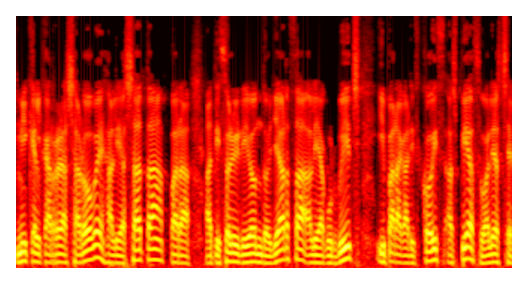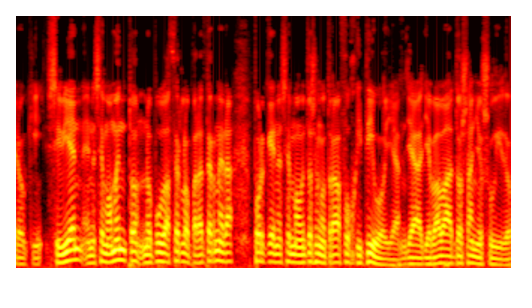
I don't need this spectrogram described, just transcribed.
Miquel Carrera Sarobe, alias Sata, para Atizol Iriondo Yarza, alias Gurbich, y para Garizcoiz Aspiazu, alias Cherokee. Si bien en ese momento no pudo hacerlo para Ternera, porque en ese momento se encontraba fugitivo ya, ya llevaba dos años huido.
